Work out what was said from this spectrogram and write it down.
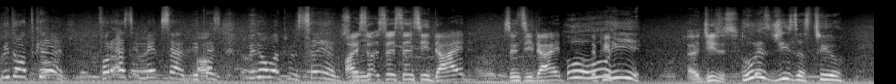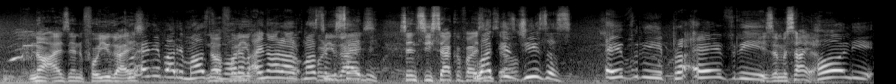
We don't care. For us, it makes sense because we know what we're saying. Alright, so, so since he died, since he died, who, who he? uh, Jesus. Who is Jesus to you? No, as in for you guys. anybody Muslim, No, for whatever. you. I know a lot of for Muslims beside guys, me. Since he sacrificed What is himself. Jesus? Every every He's a Messiah. holy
